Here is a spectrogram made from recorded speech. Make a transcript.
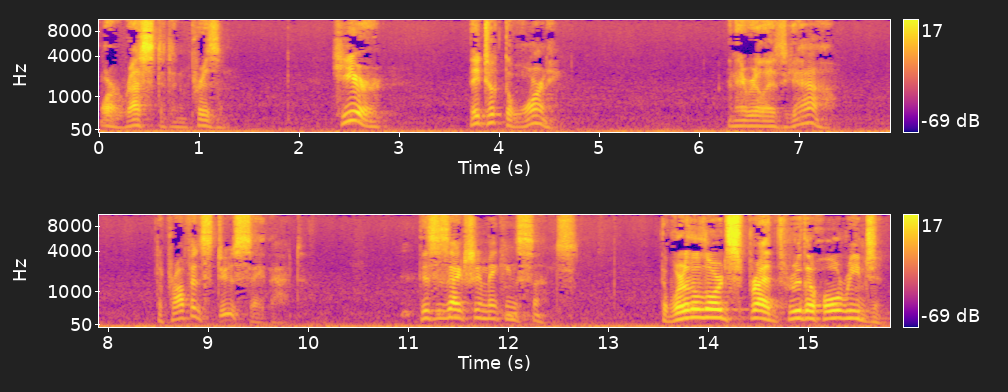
or arrested and imprisoned. Here, they took the warning and they realize, yeah, the prophets do say that. This is actually making sense. The word of the Lord spread through the whole region.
